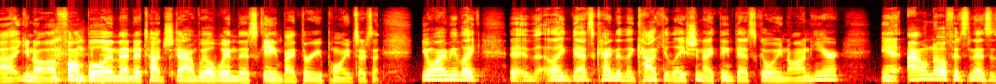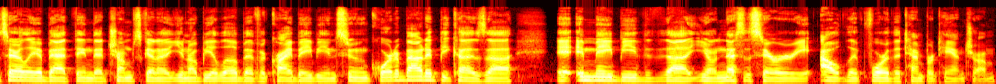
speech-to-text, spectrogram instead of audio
uh, you know, a fumble and then a touchdown, we'll win this game by three points or something. You know what I mean? Like, eh, like that's kind of the calculation I think that's going on here. And I don't know if it's necessarily a bad thing that Trump's gonna, you know, be a little bit of a crybaby and sue in court about it because uh, it, it, may be the, you know necessary outlet for the temper tantrum.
